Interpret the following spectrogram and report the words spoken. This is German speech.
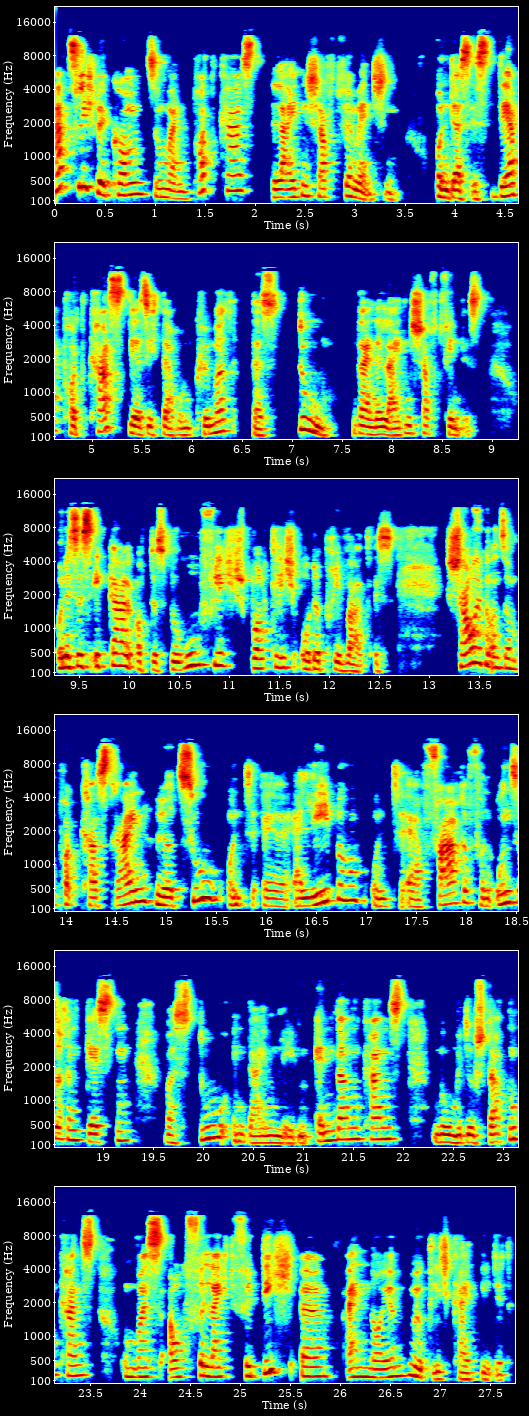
Herzlich willkommen zu meinem Podcast Leidenschaft für Menschen. Und das ist der Podcast, der sich darum kümmert, dass du deine Leidenschaft findest. Und es ist egal, ob das beruflich, sportlich oder privat ist. Schau in unserem Podcast rein, hör zu und äh, erlebe und erfahre von unseren Gästen, was du in deinem Leben ändern kannst, womit du starten kannst und was auch vielleicht für dich äh, eine neue Möglichkeit bietet.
